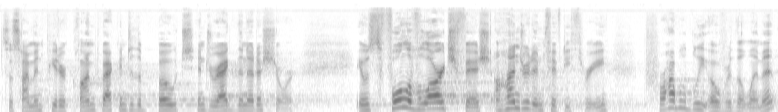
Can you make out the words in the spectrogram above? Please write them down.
So Simon Peter climbed back into the boat and dragged the net ashore. It was full of large fish, 153, probably over the limit.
